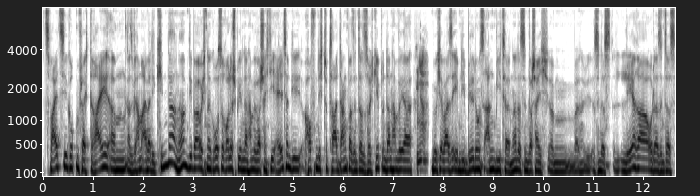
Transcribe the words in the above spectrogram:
zwei Zielgruppen, vielleicht drei. Ähm, also wir haben einmal die Kinder, ne, die bei euch eine große Rolle spielen. Dann haben wir wahrscheinlich die Eltern, die hoffentlich total dankbar sind, dass es euch gibt. Und dann haben wir ja, ja. möglicherweise eben die Bildungsanbieter. Ne? Das sind wahrscheinlich, ähm, sind das Lehrer oder sind das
